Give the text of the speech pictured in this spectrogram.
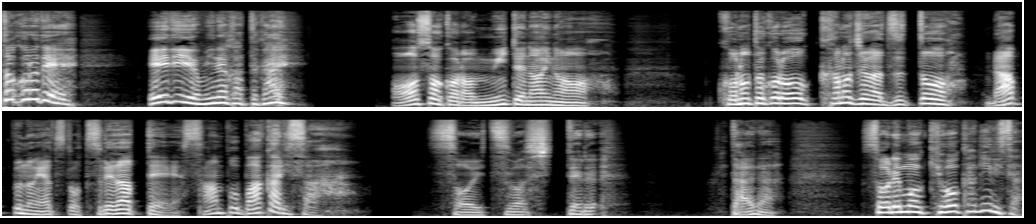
ところでエディを見なかったかい？朝から見てないな。このところ彼女はずっとラップのやつと連れ立って散歩ばかりさ。そいつは知ってる。だがそれも今日限りさ。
